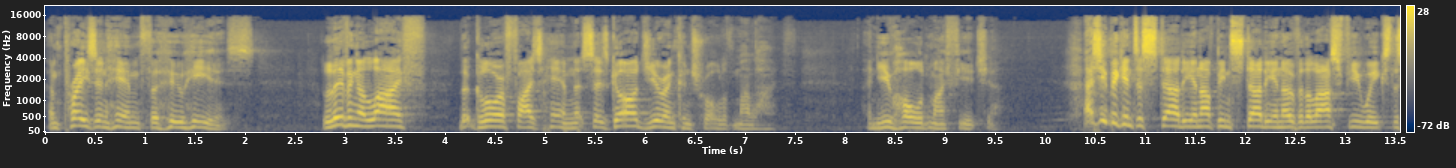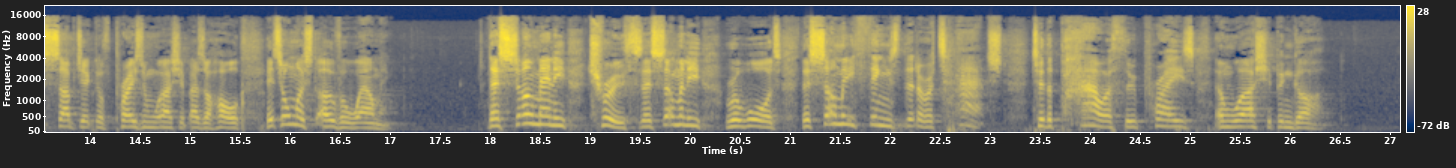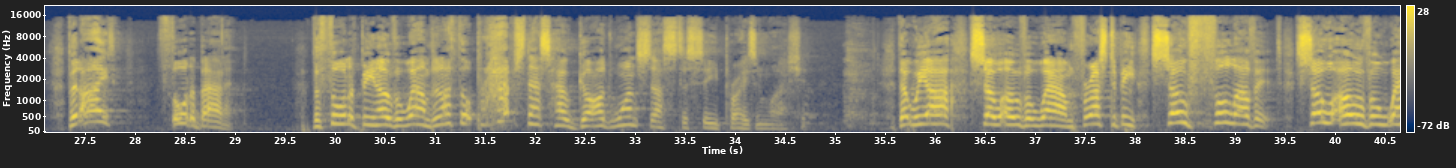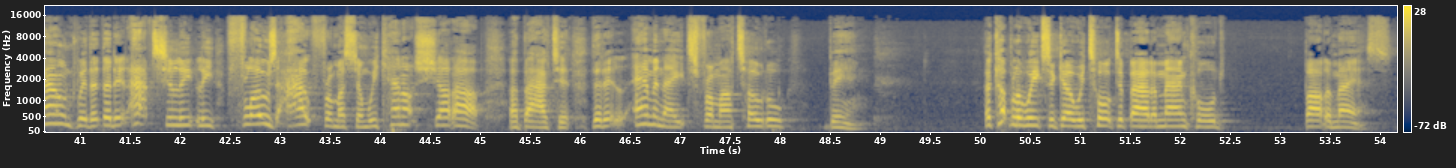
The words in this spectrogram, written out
and praising Him for who He is. Living a life that glorifies Him, that says, God, you're in control of my life and you hold my future. As you begin to study, and I've been studying over the last few weeks the subject of praise and worship as a whole, it's almost overwhelming. There's so many truths, there's so many rewards, there's so many things that are attached to the power through praise and worship in God. But I thought about it, the thought of being overwhelmed, and I thought perhaps that's how God wants us to see praise and worship. That we are so overwhelmed, for us to be so full of it, so overwhelmed with it, that it absolutely flows out from us and we cannot shut up about it, that it emanates from our total being. A couple of weeks ago, we talked about a man called Bartimaeus.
